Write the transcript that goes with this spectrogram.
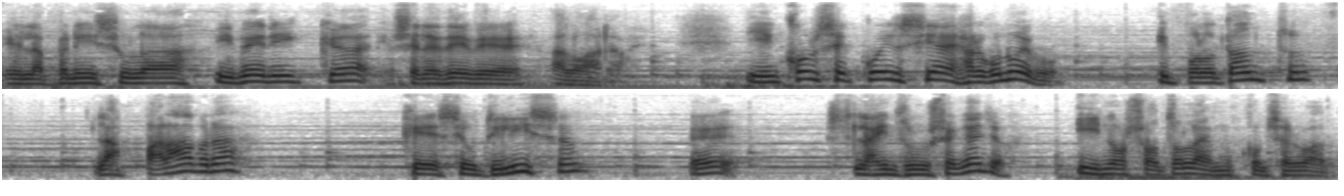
en la península ibérica se le debe a los árabes. Y en consecuencia es algo nuevo. Y por lo tanto, las palabras que se utilizan eh, las introducen ellos. Y nosotros las hemos conservado.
